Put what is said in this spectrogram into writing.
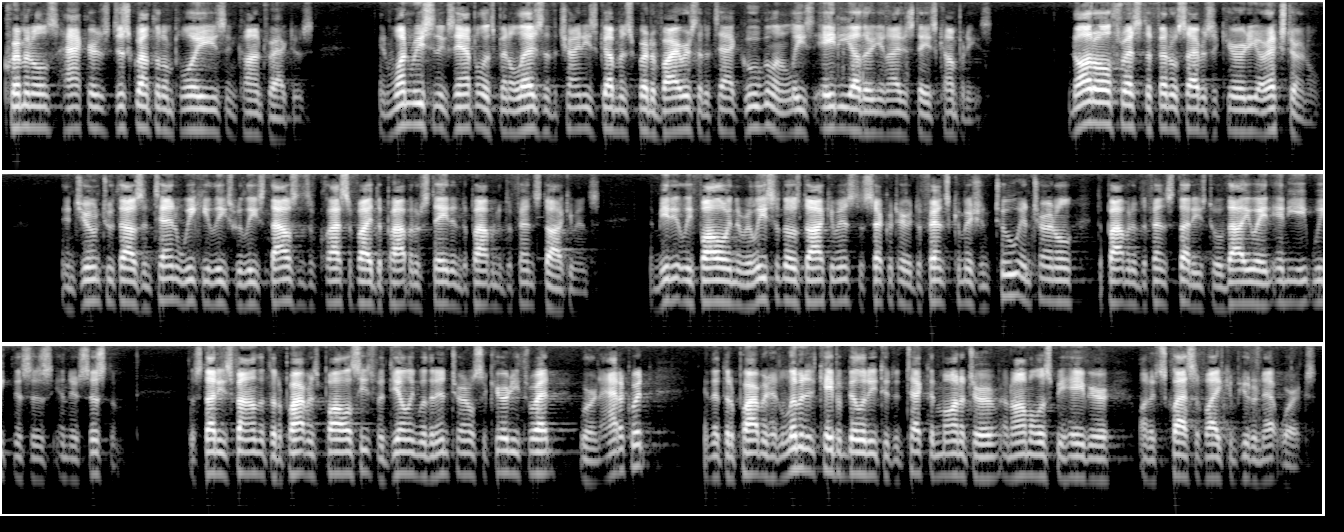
criminals, hackers, disgruntled employees, and contractors. In one recent example, it has been alleged that the Chinese government spread a virus that attacked Google and at least 80 other United States companies. Not all threats to Federal cybersecurity are external. In June 2010, WikiLeaks released thousands of classified Department of State and Department of Defense documents. Immediately following the release of those documents, the Secretary of Defense commissioned two internal Department of Defense studies to evaluate any weaknesses in their system. The studies found that the Department's policies for dealing with an internal security threat were inadequate and that the Department had limited capability to detect and monitor anomalous behavior on its classified computer networks.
